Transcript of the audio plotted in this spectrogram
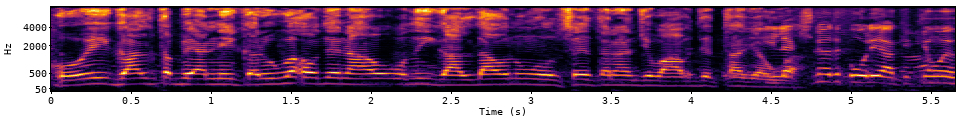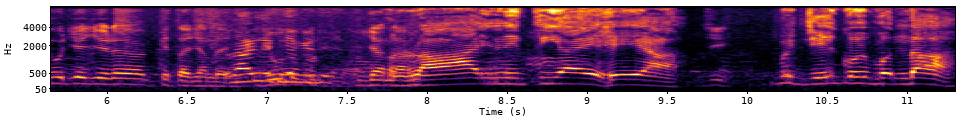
ਕੋਈ ਗਲਤ ਬਿਆਨੀ ਕਰੂਗਾ ਉਹਦੇ ਨਾਲ ਉਹਦੀ ਗੱਲ ਦਾ ਉਹਨੂੰ ਉਸੇ ਤਰ੍ਹਾਂ ਜਵਾਬ ਦਿੱਤਾ ਜਾਊਗਾ। ਇਲੈਕਸ਼ਨਾਂ ਦੇ ਕੋਲ ਆ ਕੇ ਕਿਉਂ ਇਹੋ ਜਿਹਾ ਜਿਹੜਾ ਕੀਤਾ ਜਾਂਦਾ ਹੈ? ਰਾਜਨੀਤੀਆ ਇਹ ਆ ਜੀ। ਵੀ ਜੇ ਕੋਈ ਬੰਦਾ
